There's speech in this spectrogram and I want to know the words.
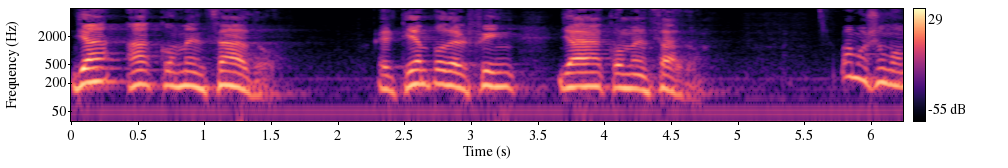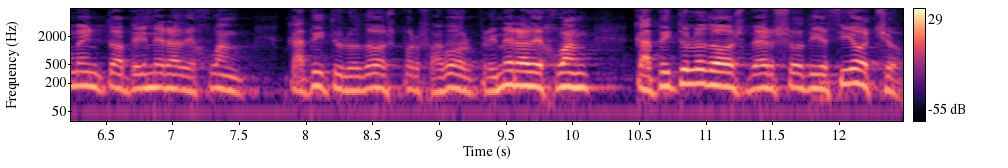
ya ha comenzado. El tiempo del fin ya ha comenzado. Vamos un momento a Primera de Juan, capítulo 2, por favor. Primera de Juan, capítulo 2, verso 18.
